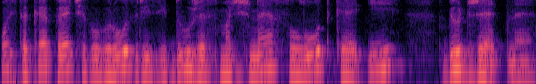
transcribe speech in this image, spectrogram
Ось таке печиво в розрізі дуже смачне, солодке і бюджетне.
